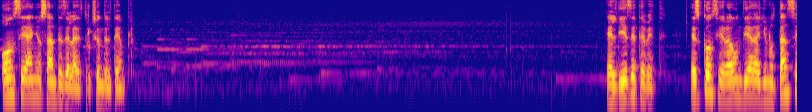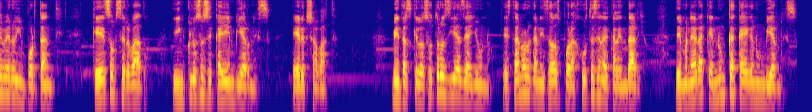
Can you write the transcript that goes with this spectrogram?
11 años antes de la destrucción del templo. El 10 de Tebet es considerado un día de ayuno tan severo e importante que es observado e incluso se cae en viernes, Erev Shabbat, mientras que los otros días de ayuno están organizados por ajustes en el calendario, de manera que nunca caigan un viernes,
